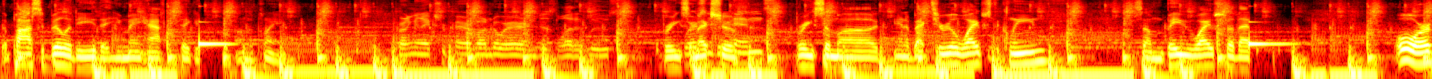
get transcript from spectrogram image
the possibility that you may have to take a on the plane. Bring an extra pair of underwear and just let it loose. Bring some extra. Depends. Bring some uh, antibacterial wipes to clean. some baby wipes for that. Or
